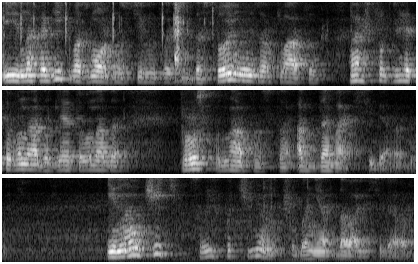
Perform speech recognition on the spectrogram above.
и находить возможности выплатить достойную зарплату. А что для этого надо? Для этого надо просто-напросто отдавать себя работе. И научить своих подчиненных, чтобы они отдавали себя работе.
